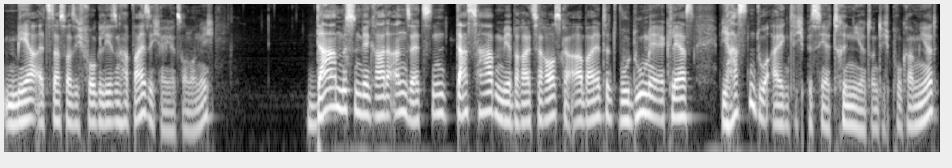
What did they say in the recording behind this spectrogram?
mehr als das, was ich vorgelesen habe, weiß ich ja jetzt auch noch nicht. Da müssen wir gerade ansetzen. Das haben wir bereits herausgearbeitet, wo du mir erklärst, wie hast denn du eigentlich bisher trainiert und dich programmiert?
